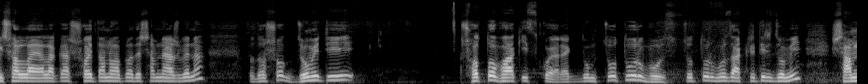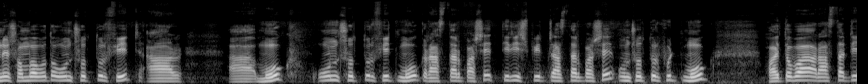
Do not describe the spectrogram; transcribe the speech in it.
ইনশাল্লাহ এলাকার শয়তানও আপনাদের সামনে আসবে না। তো দর্শক, জমিটি শতভাগ স্কোয়ার একদম চতুর্ভুজ চতুর্ভুজ আকৃতির জমি, সামনে সম্ভবত উনসত্তর ফিট আর মুখ উনসত্তর ফিট মুখ, রাস্তার পাশে, তিরিশ ফিট রাস্তার পাশে উনসত্তর ফিট মুখ। হয়তোবা রাস্তাটি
